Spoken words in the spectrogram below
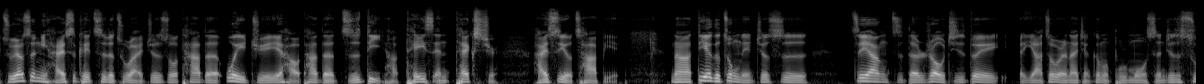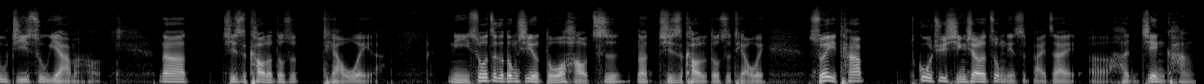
主要是你还是可以吃得出来，就是说它的味觉也好，它的质地哈，taste and texture 还是有差别。那第二个重点就是这样子的肉，其实对亚洲人来讲根本不陌生，就是素鸡素鸭嘛哈。那其实靠的都是调味啦。你说这个东西有多好吃，那其实靠的都是调味，所以它。过去行销的重点是摆在呃很健康，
